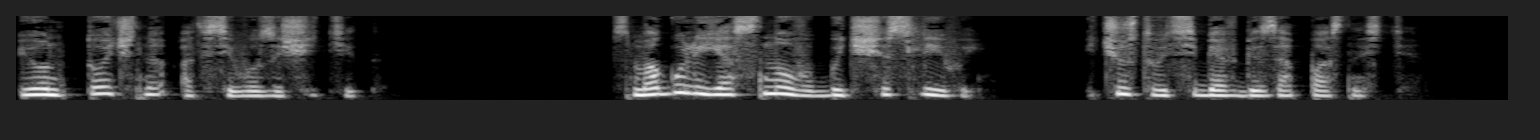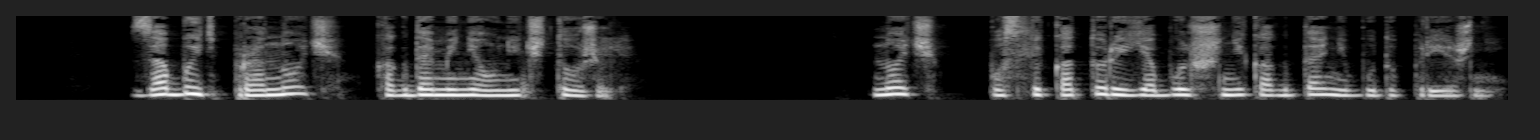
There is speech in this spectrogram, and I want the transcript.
и он точно от всего защитит. Смогу ли я снова быть счастливой и чувствовать себя в безопасности? Забыть про ночь, когда меня уничтожили. Ночь, после которой я больше никогда не буду прежней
